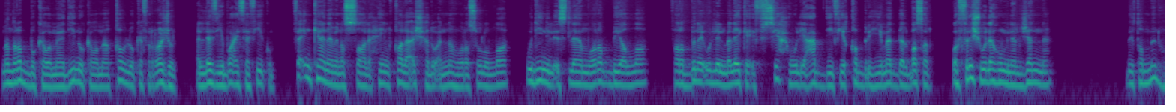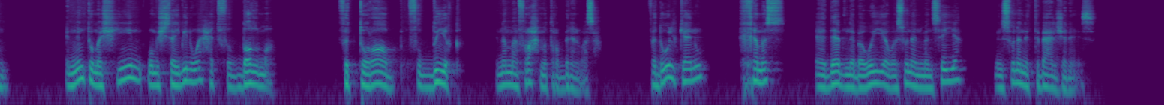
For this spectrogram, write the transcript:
من ربك وما دينك وما قولك في الرجل الذي بعث فيكم؟ فإن كان من الصالحين قال أشهد أنه رسول الله ودين الإسلام وربي الله. فربنا يقول للملائكة افسحوا لعبدي في قبره مد البصر وافرشوا له من الجنة. بيطمنهم. إن أنتوا ماشيين ومش سايبين واحد في الضلمة في التراب في الضيق إنما في رحمة ربنا الواسعة. فدول كانوا خمس آداب نبوية وسنن منسية من سنن اتباع الجنائز.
